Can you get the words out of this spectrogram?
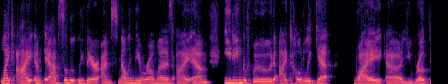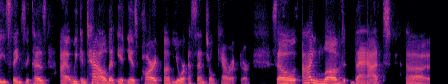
like I am absolutely there. I'm smelling the aromas. I am eating the food. I totally get why uh, you wrote these things because I, we can tell that it is part of your essential character. So I loved that. Uh,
